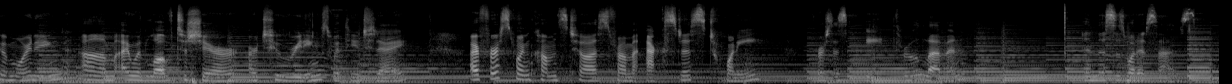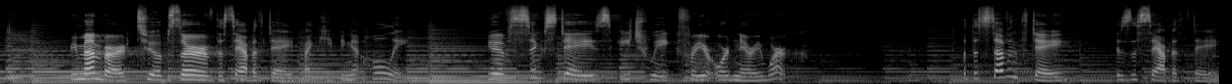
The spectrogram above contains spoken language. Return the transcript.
Good morning. Um, I would love to share our two readings with you today. Our first one comes to us from Exodus 20, verses 8 through 11. And this is what it says Remember to observe the Sabbath day by keeping it holy. You have six days each week for your ordinary work. But the seventh day is the Sabbath day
